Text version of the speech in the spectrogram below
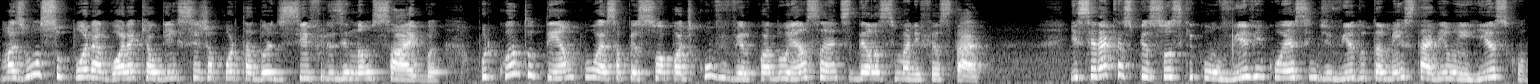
Mas vamos supor agora que alguém seja portador de sífilis e não saiba. Por quanto tempo essa pessoa pode conviver com a doença antes dela se manifestar? E será que as pessoas que convivem com esse indivíduo também estariam em risco?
